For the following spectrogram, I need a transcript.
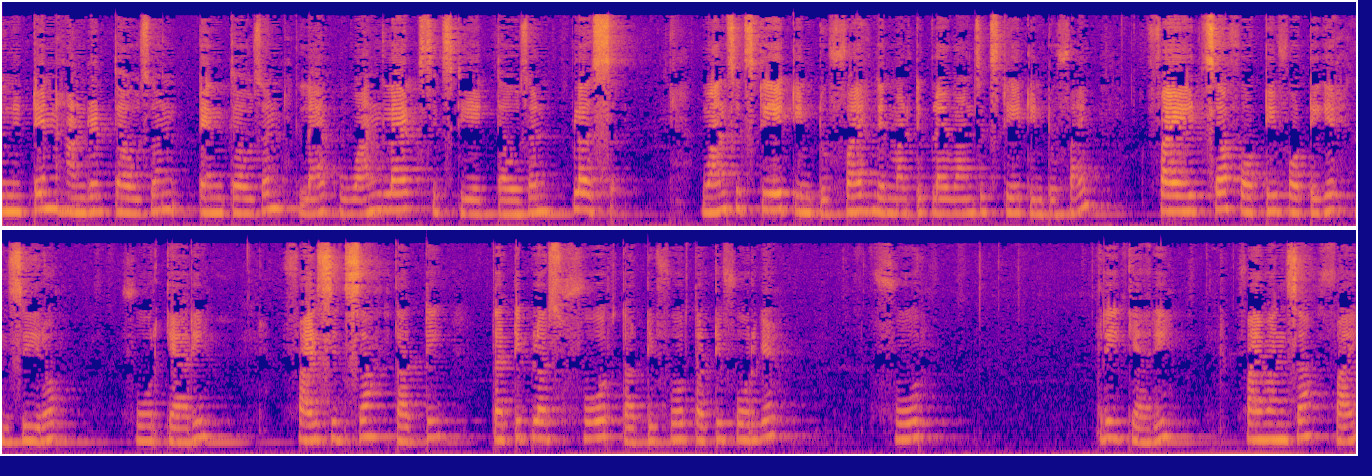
unit 10 100,000 10,000 lakh 1 lakh 68,000 plus. 168 into 5 then multiply 168 into 5 5 8s are 40 40 ge 0 4 carry 5 6 are 30 30 plus 4 34 34 ge 4 3 carry 5 ones are 5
